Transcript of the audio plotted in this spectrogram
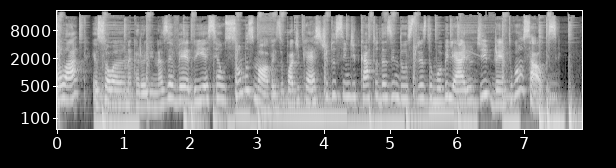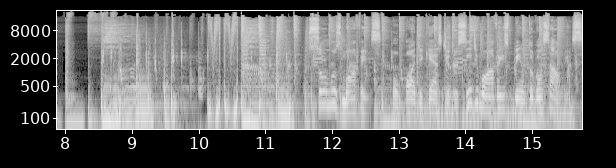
Olá, eu sou a Ana Carolina Azevedo e esse é o Somos Móveis, o podcast do Sindicato das Indústrias do Mobiliário de Bento Gonçalves. Somos Móveis, o podcast do Cindy Móveis Bento Gonçalves.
